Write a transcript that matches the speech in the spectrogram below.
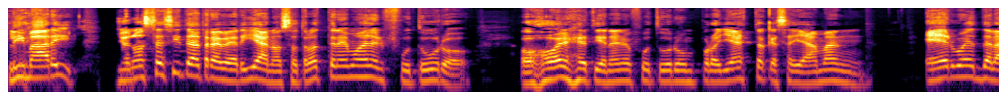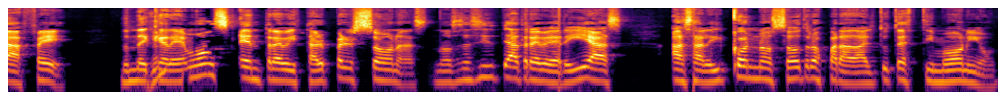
Limari, yo no sé si te atrevería. Nosotros tenemos en el futuro, o Jorge tiene en el futuro, un proyecto que se llaman Héroes de la Fe, donde queremos entrevistar personas. No sé si te atreverías a salir con nosotros para dar tu testimonio.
